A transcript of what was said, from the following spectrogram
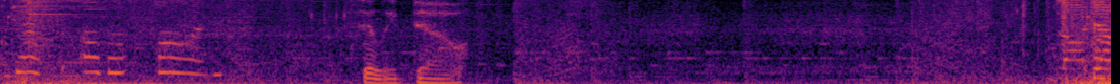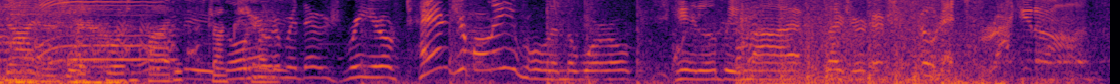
Death of a fawn. Silly doe. Has fortified its structures. Whenever there's real, tangible evil in the world, it'll be my pleasure to shoot it. Rock it on.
